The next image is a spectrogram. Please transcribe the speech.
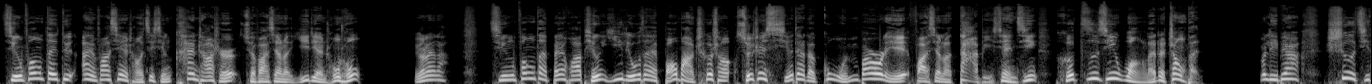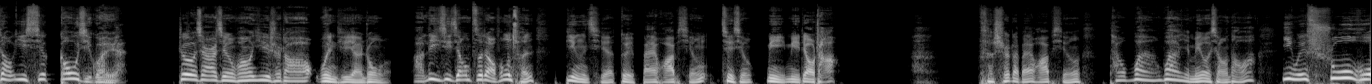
警方在对案发现场进行勘查时，却发现了疑点重重。原来呢，警方在白华平遗留在宝马车上随身携带的公文包里，发现了大笔现金和资金往来的账本，里边涉及到一些高级官员。这下警方意识到问题严重了啊！立即将资料封存，并且对白华平进行秘密调查。此时的白华平，他万万也没有想到啊，因为疏忽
